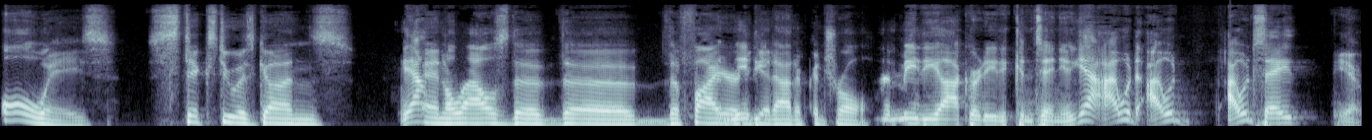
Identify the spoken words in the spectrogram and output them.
always sticks to his guns yeah. and allows the the the fire the medi- to get out of control. The mediocrity to continue. Yeah, I would I would I would say yeah.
